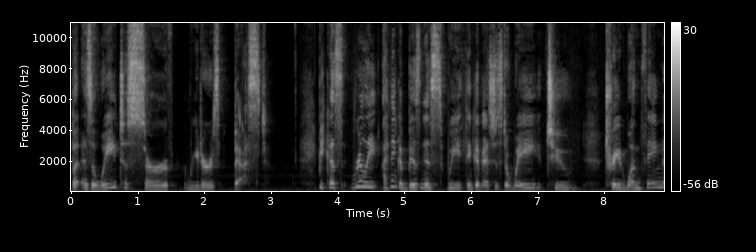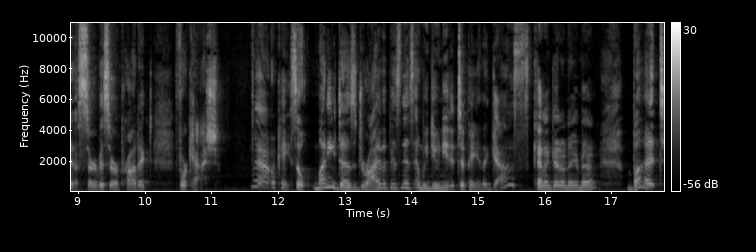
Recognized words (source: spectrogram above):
but as a way to serve readers best. Because really, I think a business we think of as just a way to trade one thing, a service or a product, for cash. Yeah, okay, so money does drive a business and we do need it to pay the gas. Can I get an amen? But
